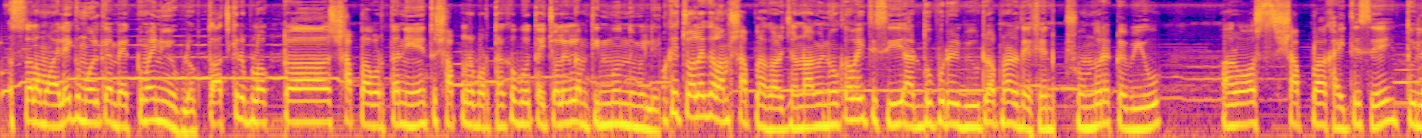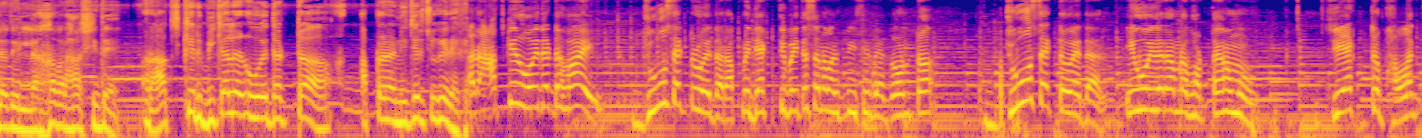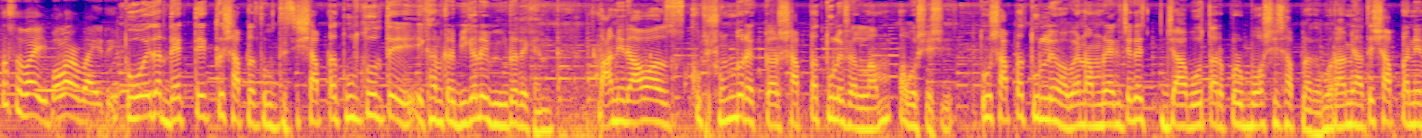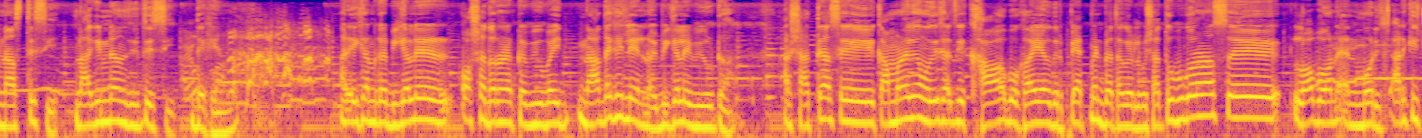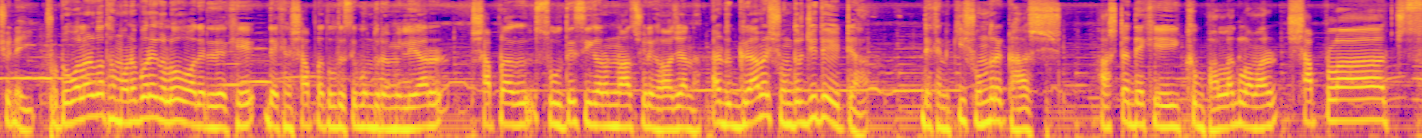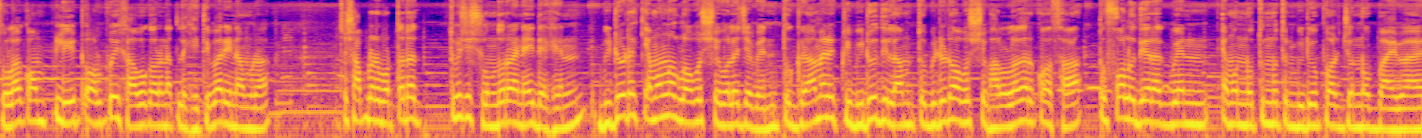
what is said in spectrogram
আসসালামু আলাইকুম welcome back to my new blog তো আজকের ব্লগটা শাপলা ভর্তা নিয়ে, তো শাপলার ভর্তা খাব, তাই চলে গেলাম তিন বন্ধু মিলে। ওকে, চলে গেলাম শাপলা খাওয়ার জন্য। আমি নৌকা বাইতেছি আর দুপুরের ভিউটা আপনারা দেখেন। সুন্দর একটা ভিউ আর ও শাপলা খাইতেছে, তুইলা তুইলা, আবার হাসি দেয়। আর আজকের বিকালের ওয়েদারটা আপনারা নিজের চোখে দেখেন। আর আজকের ওয়েদারটা ভাই জুস একটা ওয়েদার আপনি দেখতে পাইতেছেন আমার পিসের ব্যাকগ্রাউন্ডটা জুস একটা ওয়েদার এই ওয়েদারে আমরা ভর্তা খামো। একটা ভালো লাগতেছে ভাই, বলার বাইরে। তো ওয়েদার দেখতে দেখতে শাপলা তুলতেছি। শাপলা তুলতে তুলতে এখানকার বিকালের ভিউটা দেখেন। পানির আওয়াজ খুব সুন্দর একটা সাপটা তুলে ফেললাম অবশেষে। তো সাপটা তুললে হবে না, আমরা এক জায়গায় যাব, তারপর বসে সাপলা খাব। আর আমি হাতে সাপটা নিয়ে নাচতেছি, নাগিন ডান্স দিতেছি, দেখেন। আর এখানকার বিকালের অসাধারণ একটা ভিউ ভাই, না দেখাইলেন নয়, বিকালের ভিউটা আর সাথে আছে কামরাগে মরিচ আজকে খাওয়াবো, খাইয়ে ওদের পেট ব্যথা করে। সাথে উপকরণ আছে লবণ অ্যান্ড মরিচ, আর কিছু নেই। ছোটবেলার কথা মনে পড়ে গেল, ওদের দেখে, দেখেন সাপলা তুলতেছে বন্ধুরা মিলে, আর সাপলা চলতেছি কারণ না চলে খাওয়া যায় না। আর গ্রামের সৌন্দর্য তো এটা। দেখেন কি সুন্দর একটা হাঁস। হাঁসটা দেখে খুব ভালো লাগল আমার। শাপলা ছোলা কমপ্লিট অল্পই খাব কারণ এতলে খেতে পারি না আমরা। তো শাপলার ভর্তাটা বেশি সুন্দর হয় নাই, দেখেন। ভিডিওটা কেমন লাগল অবশ্যই বলে যাবেন। তো গ্রামের একটি ভিডিও দিলাম, তো ভিডিওটা অবশ্যই ভালো লাগার কথা। তো ফলো দিয়ে রাখবেন। এমন নতুন নতুন ভিডিও পাওয়ার জন্য। Bye bye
